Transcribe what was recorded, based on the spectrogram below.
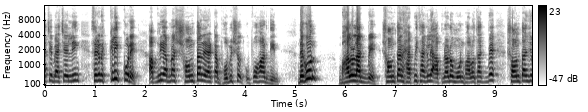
আছে ব্যাচের লিঙ্ক সেখানে ক্লিক করে আপনি আপনার সন্তানের একটা ভবিষ্যৎ উপহার দিন। দেখুন, ভালো লাগবে। সন্তান হ্যাপি থাকলে আপনারও মন ভালো থাকবে। সন্তান যে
